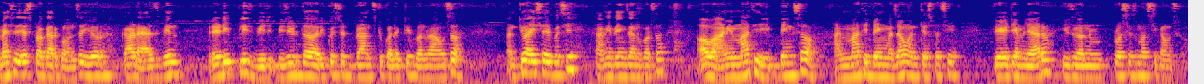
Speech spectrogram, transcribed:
मेसेज यस प्रकारको हुन्छ। Your card has been ready please visit the requested branch to collect it भनेर आउँछ। अनि त्यो आइसकेपछि हामी ब्याङ्क जानुपर्छ। अब हामी माथि ब्याङ्क छ। हामी माथि ब्याङ्कमा जाउँ अनि त्यसपछि त्यो एटिएम ल्याएर युज गर्ने प्रोसेसमा सिकाउँछु।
